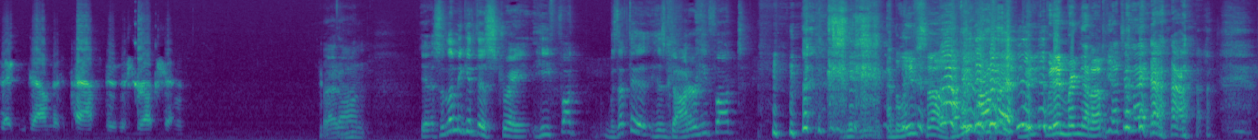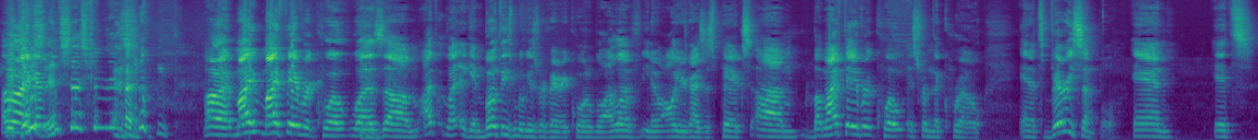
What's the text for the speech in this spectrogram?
set you down this path to destruction. Right on. Yeah. So let me get this straight. He fucked. Was that the, his daughter? He fucked. I believe so. Have we, brought that, we, we didn't bring that up yet tonight. All Wait, right. there's guys. incest in this? All right, my, my favorite quote was um I, like, again both these movies were very quotable. I love you know all your guys' picks. Um, but my favorite quote is from The Crow, and it's very simple, and it's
